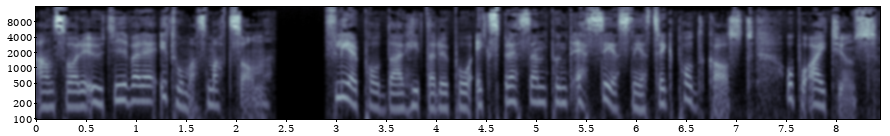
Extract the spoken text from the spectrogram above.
Ansvarig utgivare är Thomas Mattsson. Fler poddar hittar du på expressen.se podcast och på iTunes.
